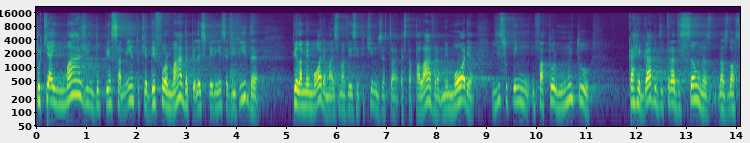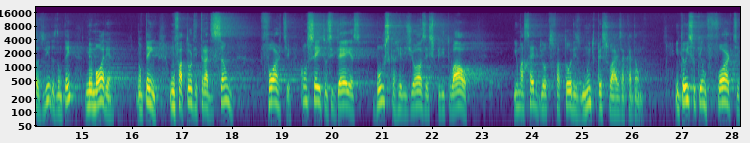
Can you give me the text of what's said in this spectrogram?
porque a imagem do pensamento que é deformada pela experiência vivida, pela memória, mais uma vez repetimos esta, esta palavra, memória, e isso tem um, um fator muito carregado de tradição nas, nas nossas vidas, não tem? Memória, não tem? Um fator de tradição forte, conceitos, ideias, busca religiosa, espiritual, e uma série de outros fatores muito pessoais a cada um. Então, isso tem um forte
